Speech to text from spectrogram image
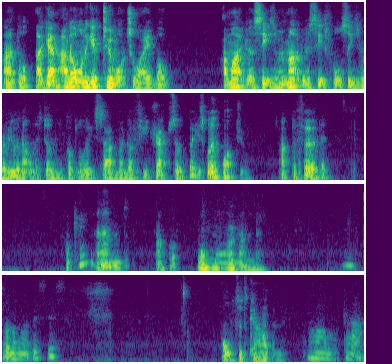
I but again, I don't want to give too much away, but I might do a season. We might do a season, full season review on that when it's done in a couple of weeks' time. We'll do a future episode, but it's worth watching. I preferred it. Okay, hmm. and I've got one more, Amanda. Don't know what this is. Altered Carbon. Oh, that.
